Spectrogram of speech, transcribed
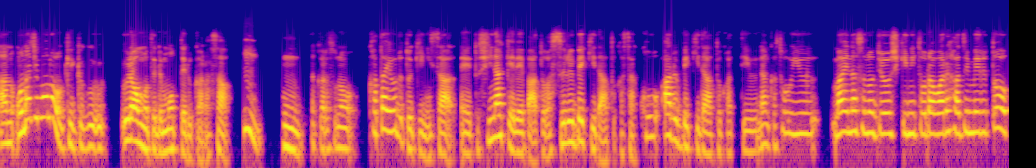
あの、同じものを結局裏表で持ってるからさ。うん。うん。だからその偏るときにさ、えっと、しなければとかするべきだとかさ、こうあるべきだとかっていう、なんかそういうマイナスの常識にとらわれ始めると、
